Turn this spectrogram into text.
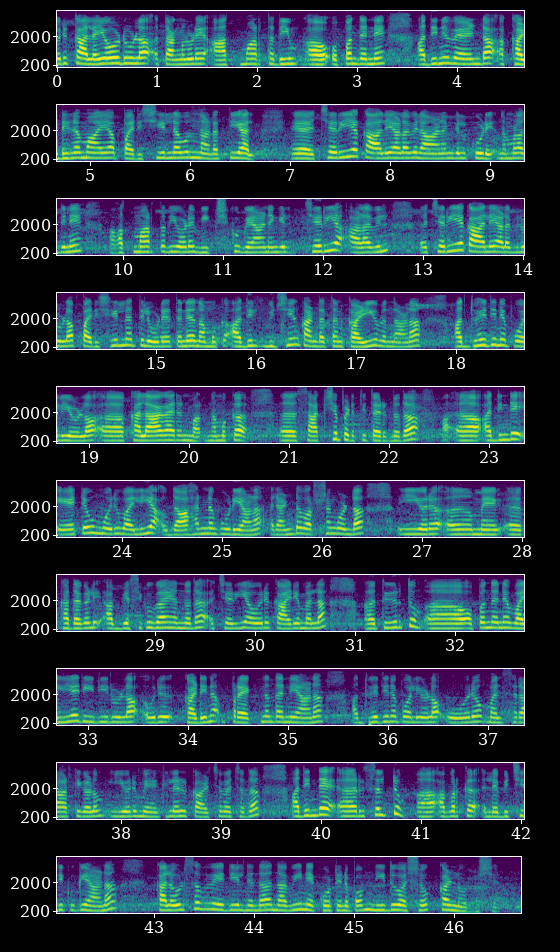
ഒരു കലയോടുള്ള തങ്ങളുടെ ആത്മാർത്ഥതയും ഒപ്പം തന്നെ അതിനു വേണ്ട കഠിനമായ പരിശീലനവും നടത്തിയാൽ ചെറിയ കാലയളവിലാണെങ്കിൽ കൂടി നമ്മളതിനെ ആത്മാർത്ഥതയോടെ വീക്ഷിക്കുകയാണെങ്കിൽ ചെറിയ അളവിൽ ചെറിയ കാലയളവിലുള്ള പരിശീലനത്തിലൂടെ തന്നെ നമുക്ക് അതിൽ വിജയം കണ്ടെത്താൻ കഴിയുമെന്നാണ് അദ്വൈതിനെ പോലെയുള്ള കലാകാരന്മാർ നമുക്ക് സാക്ഷ്യപ്പെടുത്തി തരുന്നത്. അതിന്റെ ഏറ്റവും ഒരു വലിയ ഉദാഹരണം കൂടിയാണ് രണ്ട് വർഷം കൊണ്ട് ഈ ഒരു കഥകളി അഭ്യസിക്കുക എന്നത് ചെറിയ ഒരു കാര്യമല്ല. തീർത്തും ഒപ്പം തന്നെ വലിയ രീതിയിലുള്ള ഒരു കഠിന പ്രയത്നം തന്നെയാണ് അദ്വൈതിനെ പോലെയുള്ള ഓരോ മത്സരാർത്ഥികളും ഈ ഒരു മേഖലയിൽ കാഴ്ചവെച്ചത്. അതിന്റെ റിസൾട്ടും അവർക്ക് ലഭിച്ചിരിക്കുകയാണ്. കലോത്സവ വേദിയിൽ നിന്ന് നവീൻ എക്കോട്ടിനൊപ്പം നീതു അശോക് കണ്ണൂർ വിഷൻ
